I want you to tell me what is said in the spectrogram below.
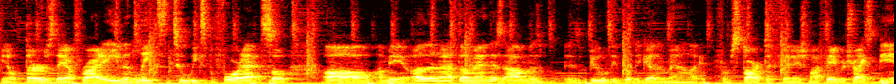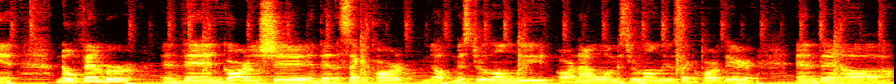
you know, Thursday or Friday, even leaked two weeks before that. So, um, I mean, other than that though, man, this album is, is beautifully put together, man. Like from start to finish. My favorite tracks being November and then Garden Shed and then the second part of Mr. Lonely or 911 Mr. Lonely, the second part there, and then uh,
